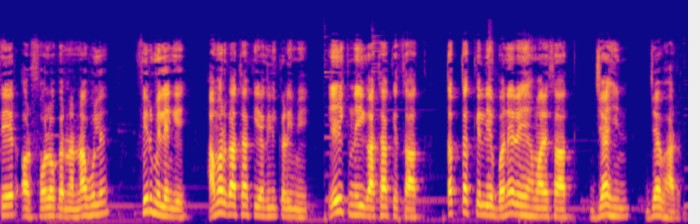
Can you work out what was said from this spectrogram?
शेयर और फॉलो करना ना भूलें। फिर मिलेंगे अमर गाथा की अगली कड़ी में एक नई गाथा के साथ। तब तक के लिए बने रहे हमारे साथ। जय हिंद, जय भारत।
